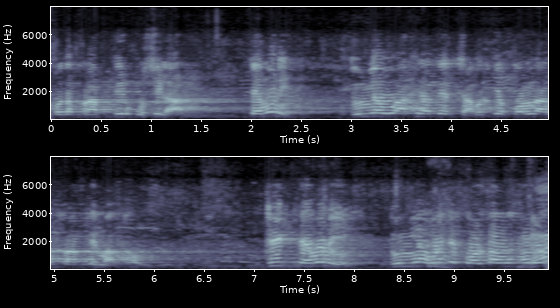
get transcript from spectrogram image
খোদা প্রাপ্তির উসিলা তেমনি দুনিয়া ও আখিরাতের যাবতীয় কল্যাণ প্রাপ্তির মাধ্যম। ঠিক তেমনি দুনিয়া হইতে কর্তা উঠানোর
